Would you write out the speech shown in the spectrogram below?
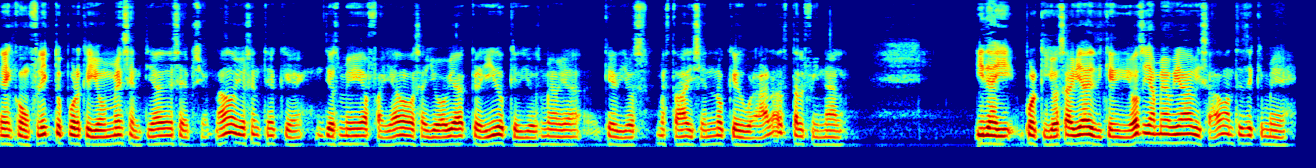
en conflicto porque yo me sentía decepcionado, yo sentía que Dios me había fallado, o sea, yo había creído que Dios me había que Dios me estaba diciendo que durara hasta el final. Y de ahí porque yo sabía que Dios ya me había avisado antes de que me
